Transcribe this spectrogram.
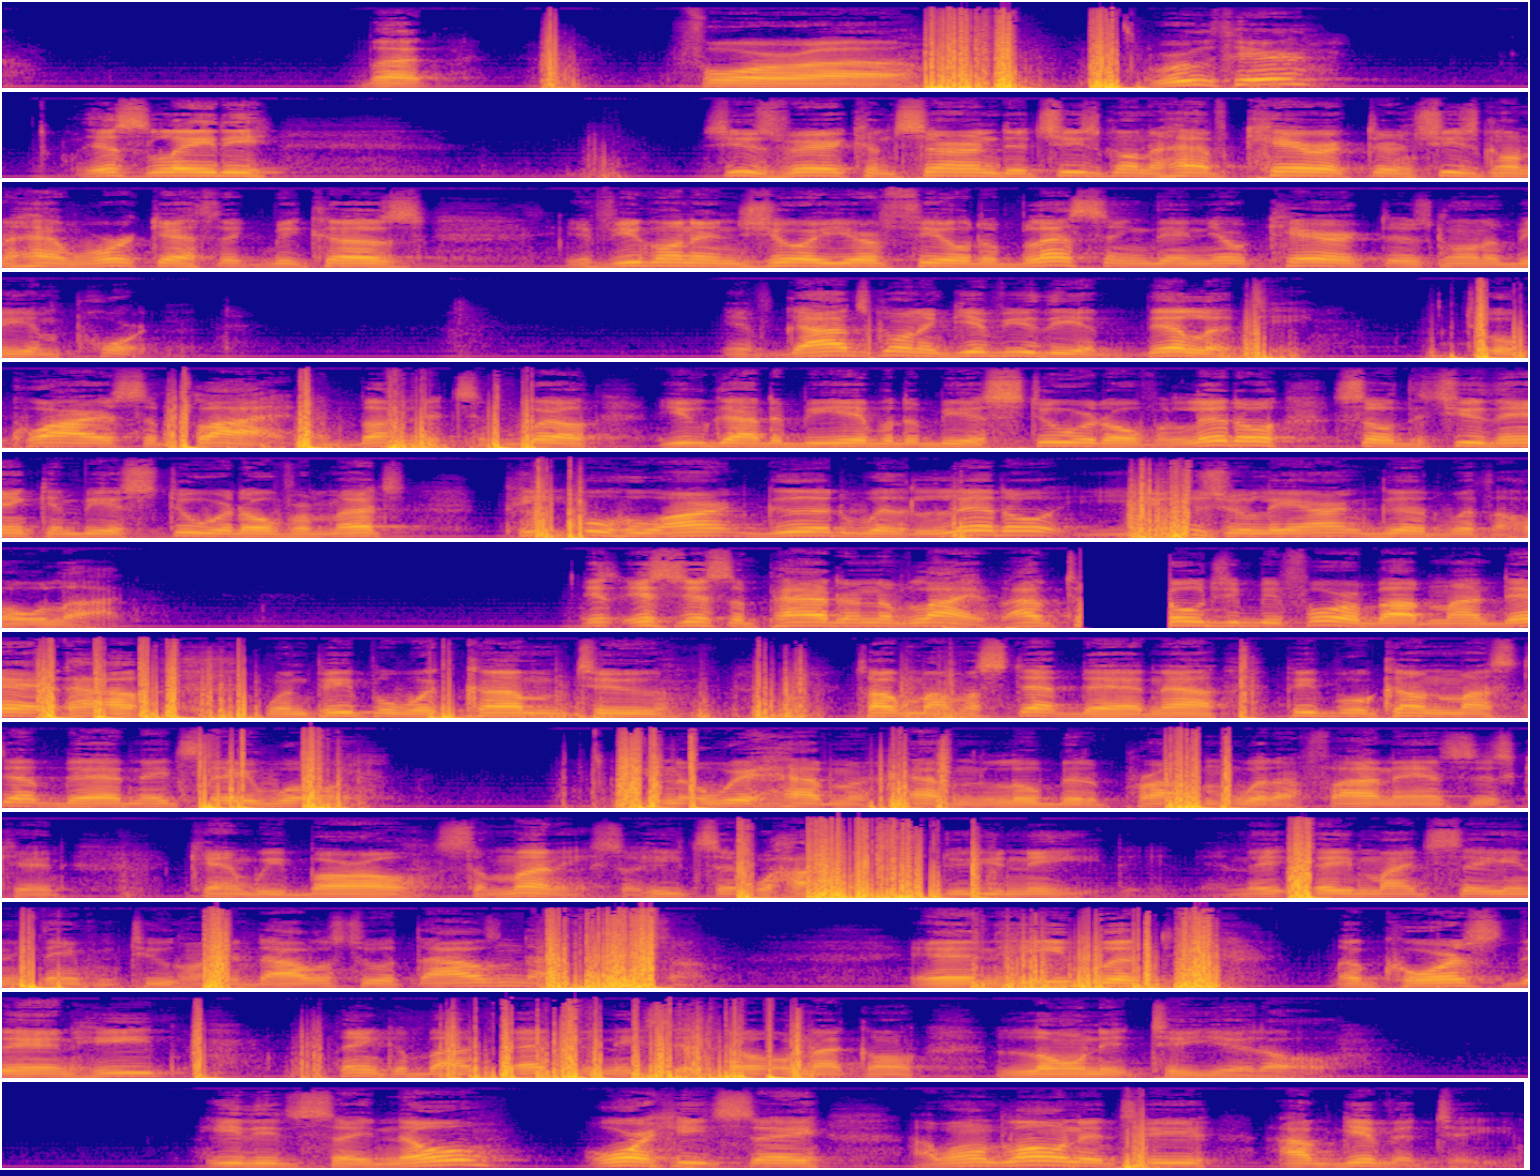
But for uh, Ruth here, this lady She was very concerned that she's going to have character and she's going to have work ethic because if you're going to enjoy your field of blessing, then your character is going to be important. If God's going to give you the ability to acquire supply, abundance, and wealth, you've got to be able to be a steward over little so that you then can be a steward over much. People who aren't good with little usually aren't good with a whole lot. It's just a pattern of life. I've told you before about my dad, how when people would come to talk about my stepdad, now people would come to my stepdad and they'd say, well, you know, we're having having a little bit of problem with our finances. Can can we borrow some money? So he'd say, well, how much do you need? And they, they might say anything from two hundred dollars to a thousand dollars or something. And he would, of course, then he'd think about that, and he said, no, I'm not going to loan it to you at all. He'd either say no, or he'd say, I won't loan it to you, I'll give it to you.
